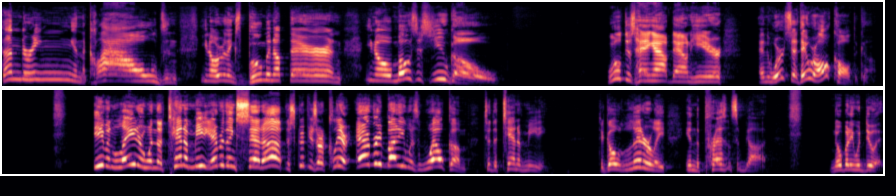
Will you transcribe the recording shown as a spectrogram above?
thundering and the clouds and, you know, everything's booming up there. And, you know, Moses, you go. We'll just hang out down here. And the word said they were all called to come. Even later, when the tent of meeting, everything's set up, the scriptures are clear. Everybody was welcome to the tent of meeting to go literally in the presence of God. Nobody would do it.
